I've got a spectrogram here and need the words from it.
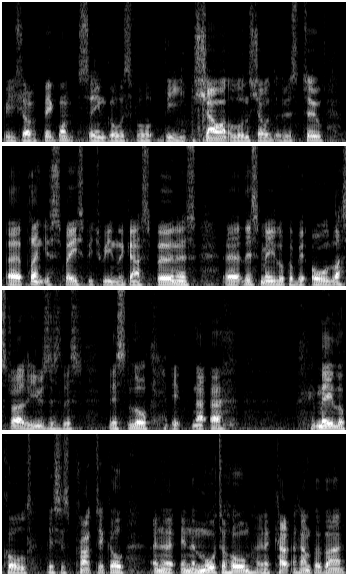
Really should have a big one. Same goes for the shower, although the shower there is two. Uh, plenty of space between the gas burners. Uh, this may look a bit old. La Strada uses this this look. It it may look old. This is practical in a in a motorhome in a camper van.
